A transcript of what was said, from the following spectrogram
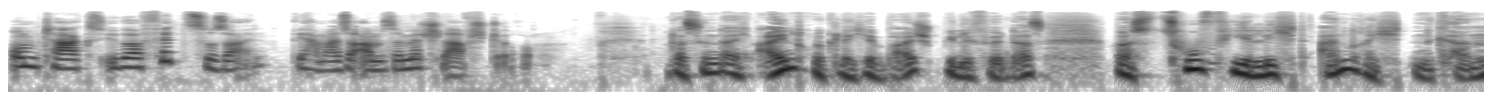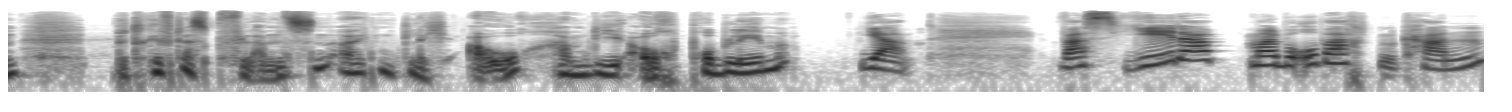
um tagsüber fit zu sein. Wir haben also Amseln mit Schlafstörungen. Das sind eigentlich eindrückliche Beispiele für das, was zu viel Licht anrichten kann. Betrifft das Pflanzen eigentlich auch? Haben die auch Probleme? Ja. Was jeder mal beobachten kann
